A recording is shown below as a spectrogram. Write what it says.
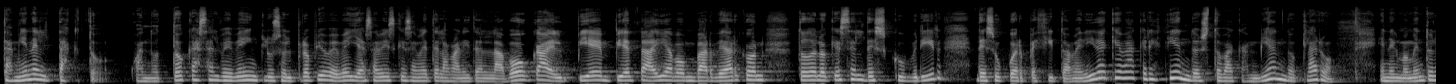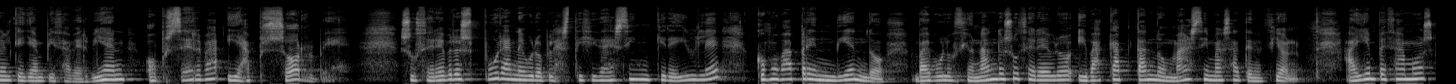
también el tacto cuando tocas al bebé, incluso el propio bebé, ya sabéis que se mete la manita en la boca, el pie empieza ahí a bombardear con todo lo que es el descubrir de su cuerpecito. A medida que va creciendo, esto va cambiando, claro. En el momento en el que ya empieza a ver bien, observa y absorbe. Su cerebro es pura neuroplasticidad, es increíble cómo va aprendiendo, va evolucionando su cerebro y va captando más y más atención. Ahí empezamos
